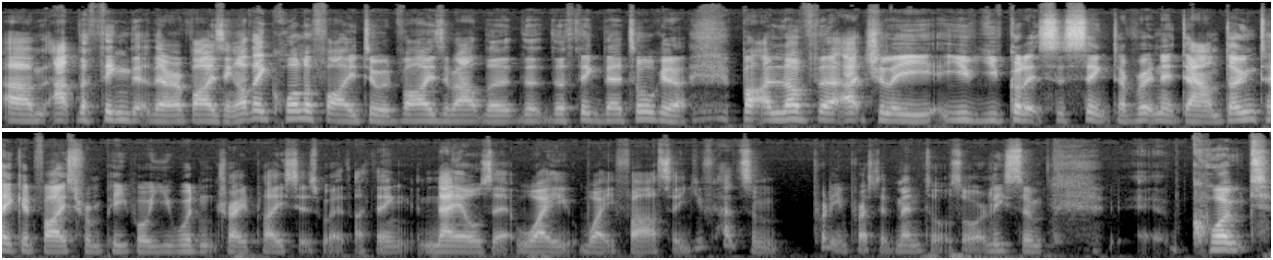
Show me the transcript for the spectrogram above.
um, at the thing that they're advising? Are they qualified to advise about the, the, the thing they're talking about? But I love that actually you you've got it succinct. I've written it down. Don't take advice from people you wouldn't trade places with. I think nails it way way faster. So you've had some pretty impressive mentors, or at least some uh, quote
